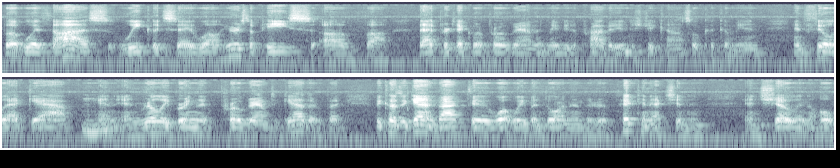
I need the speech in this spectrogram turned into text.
But with us, we could say, well, here's a piece of uh, that particular program that maybe the private industry council could come in and fill that gap Mhm. and, and really bring the program together. But because again, back to what we've been doing under the PIC connection and, and showing the whole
